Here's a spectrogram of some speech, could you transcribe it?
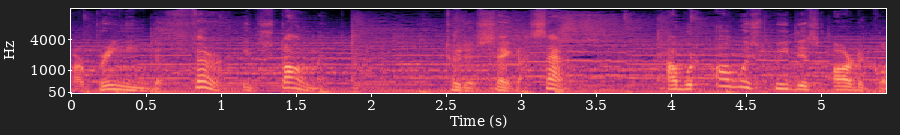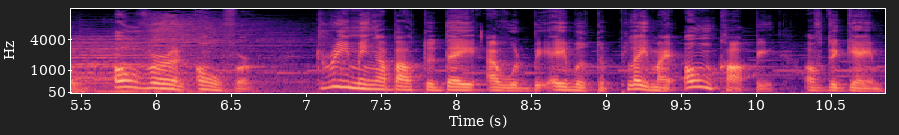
are bringing the third installment to the Sega Saturn. I would always read this article over and over, dreaming about the day I would be able to play my own copy of the game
